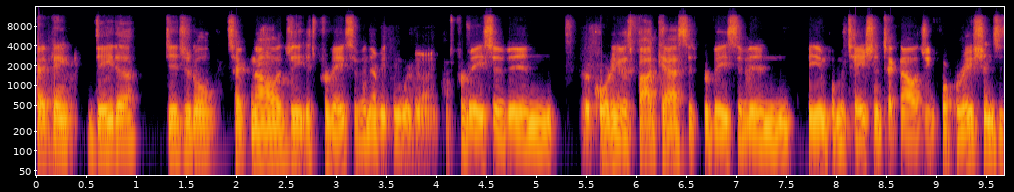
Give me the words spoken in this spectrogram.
I think data digital technology, it's pervasive in everything we're doing. It's pervasive in recording this podcast. It's pervasive in the implementation of technology in corporations.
